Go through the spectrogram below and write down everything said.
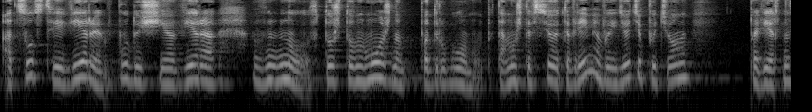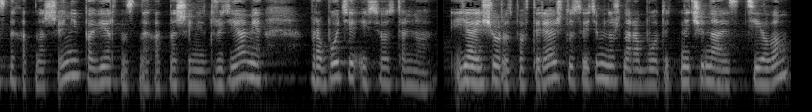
отсутствие веры в будущее, вера в, ну, в то, что можно по-другому. Потому что все это время вы идете путем поверхностных отношений, поверхностных отношений с друзьями в работе и все остальное. Я еще раз повторяю, что с этим нужно работать, начиная с телом.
